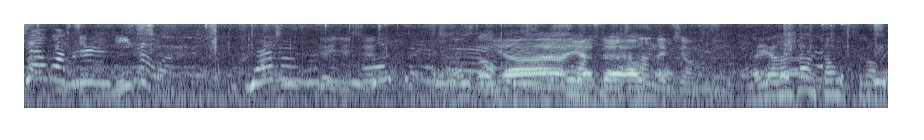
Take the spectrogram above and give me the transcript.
Ja mam... Ja jadę autem. A ja na tamtą stronę.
